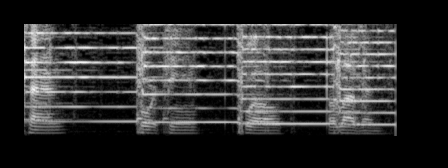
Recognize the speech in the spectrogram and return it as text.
10, 14, 12, 11,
